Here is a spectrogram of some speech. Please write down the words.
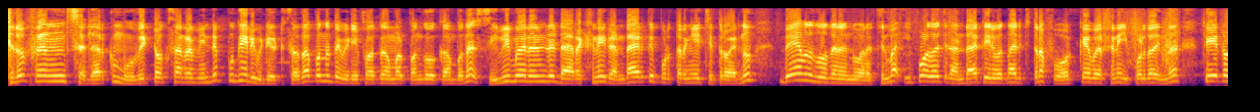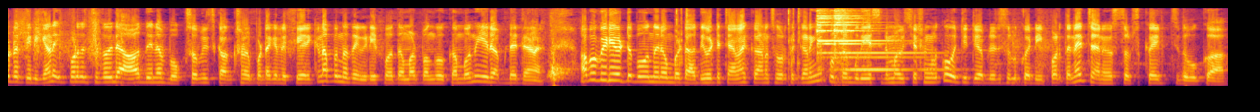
Hello friends എല്ലാവർക്കും movie talks and റിവ്യൂവിന്റെ പുതിയൊരു വീഡിയോ ഇട്ടു അപ്പോൾ ഇന്നത്തെ വീഡിയോ ഭാഗത്ത് നമ്മൾ പങ്കുവെക്കാൻ പോകുന്നത് സി ബി മേനന്റെ ഡയറക്ഷനിൽ രണ്ടായിരത്തി പുറത്തിറങ്ങിയ ചിത്രമായിരുന്നു ദേവദൂതൻ എന്ന് പറയുന്ന സിനിമ ഇപ്പോൾ രണ്ടായിരത്തി ഇരുപത്തിനാല് ചിത്രം ഫോർ കെ വെർഷനെ ഇപ്പോൾ ഇന്ന് തിയേറ്ററോട്ട് എത്തിയിരിക്കുകയാണ്. ഇപ്പോഴത്തെ ചിത്രത്തിന്റെ ആദ്യ ദിനം ബോക്സ് ഓഫീസ് കളക്ഷൻ റിപ്പോർട്ടൊക്കെ ലഭ്യമായിരിക്കണം അപ്പോൾ ഇന്നത്തെ വീഡിയോ ഭാഗത്ത് നമ്മൾ പങ്കുവെക്കാൻ പോകുന്ന ഈ ഒരു അപ്ഡേറ്റ് ആണ്. അപ്പോൾ വീഡിയോ ഇട്ട് പോകുന്നതിന് മുമ്പായിട്ട് ആദ്യമായിട്ട് ചാനൽ കാണാൻ സുഹൃത്തുക്കാണെങ്കിൽ പുത്തൻ പുതിയ സിനിമ വിശേഷങ്ങൾക്ക് ഒ ടി ടി ഇപ്പോൾ തന്നെ ചാനൽ സബ്സ്ക്രൈബ് ചെയ്ത് നോക്കുക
